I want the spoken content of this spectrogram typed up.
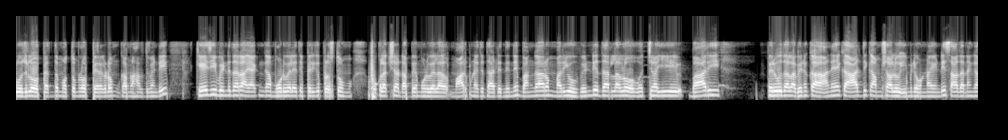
రోజులో పెద్ద మొత్తంలో పెరగడం గమనార్థమండి కేజీ వెండి ధర ఏకంగా మూడు వేలు అయితే పెరిగి ప్రస్తుతం ఒక లక్ష డెబ్బై మూడు వేల మార్కును అయితే దాటింది. బంగారం మరియు వెండి ధరలలో వచ్చిన ఈ భారీ పెరుగుదల వెనుక అనేక ఆర్థిక అంశాలు ఇమిడి ఉన్నాయండి. సాధారణంగా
